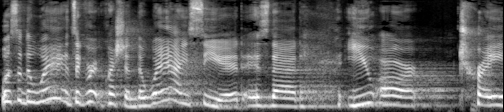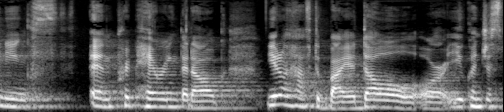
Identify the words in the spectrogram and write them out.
Well, so the way it's a great question. The way I see it is that you are training and preparing the dog you don't have to buy a doll or you can just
